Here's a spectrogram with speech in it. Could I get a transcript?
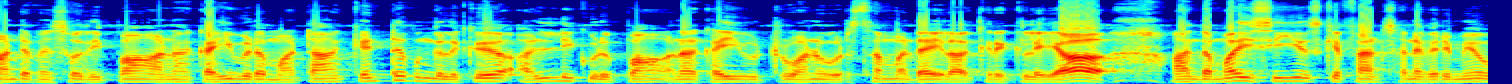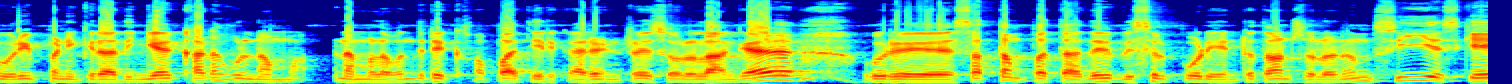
ஆண்டவன் சோதிப்பான் ஆனால் கைவிட மாட்டான். கெட்டவங்களுக்கு அள்ளி கொடுப்பான் ஆனால் கை விட்டுருவான்னு ஒரு செம்ம டைலாக் இருக்கு இல்லையா? அந்த மாதிரி சிஎஸ்கே ஃபேன்ஸ் அனைவருமே ஒரி பண்ணிக்கிறாதீங்க. கடவுள் நம்ம நம்மளை வந்துட்டு காப்பாற்றிருக்காரு என்றே சொல்லலாங்க. ஒரு சத்தம் பத்தாது விசில் போடு என்று தான் சொல்லணும். சிஎஸ்கே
